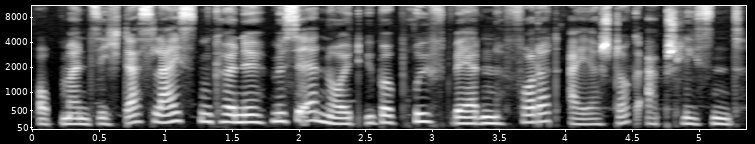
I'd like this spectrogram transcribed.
Ob man sich das leisten könne, müsse erneut überprüft werden, fordert Eierstock abschließend.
